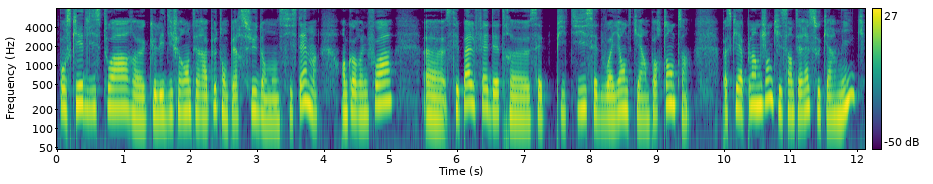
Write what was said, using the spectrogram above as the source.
Pour ce qui est de l'histoire euh, que les différents thérapeutes ont perçue dans mon système, encore une fois, euh, c'est pas le fait d'être euh, cette pitié, cette voyante qui est importante, parce qu'il y a plein de gens qui s'intéressent au karmique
